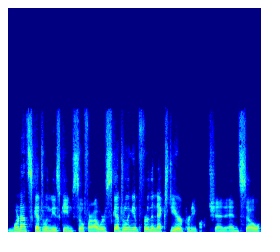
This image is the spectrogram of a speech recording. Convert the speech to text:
we're not scheduling these games so far we're scheduling it for the next year pretty much and and so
